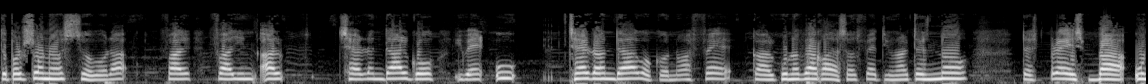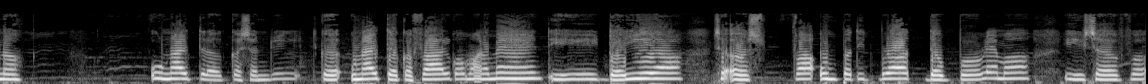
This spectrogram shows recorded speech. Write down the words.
de persones sobre fa, fallen al, xerren d'algo i ven un xerren d'algo que no has fet, que alguna vegada s'has fet i un altre no, després va una un altre que que un altre que fa algo malament i se- es fa un petit brot del problema i, se fa,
